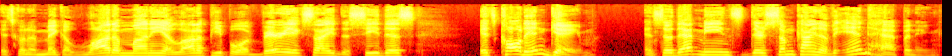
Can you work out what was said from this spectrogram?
it's going to make a lot of money. A lot of people are very excited to see this. It's called Endgame. And so that means there's some kind of end happening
